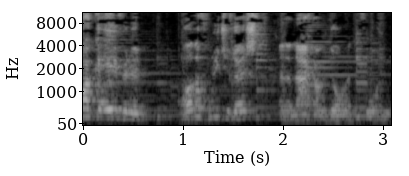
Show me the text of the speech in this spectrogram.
Pakken even een half minuutje rust en daarna gaan we door met de volgende.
